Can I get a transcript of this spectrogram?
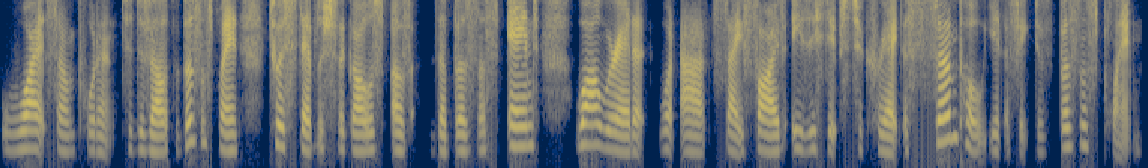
why it's so important to develop a business plan to establish the goals of the business. And while we're at it, what are, say, five easy steps to create a simple yet effective business plan?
